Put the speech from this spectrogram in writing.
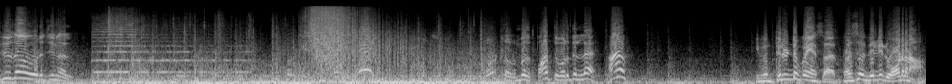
இதுதான் ஒரிஜினல் ரோட்ல ரொம்ப பார்த்து வருது இல்ல? இவன் திருட்டு பையன் சார். பர்ஸை திருட்டிட்டு ஓடுறான்.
